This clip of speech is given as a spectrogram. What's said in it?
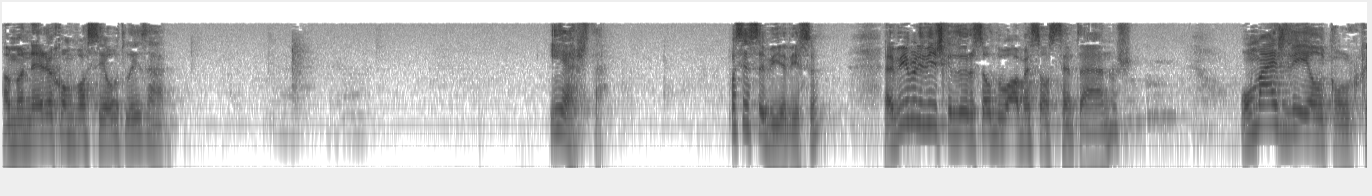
a maneira como você a utilizar. E esta? Você sabia disso? A Bíblia diz que a duração do homem são 60 anos. O mais dele, com que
